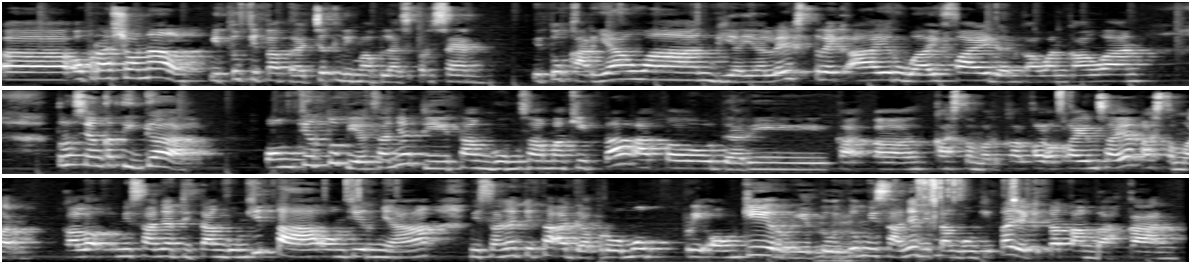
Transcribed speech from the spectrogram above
eh, operasional itu kita budget 15%. Itu karyawan, biaya listrik, air, wifi, dan kawan-kawan. Terus yang ketiga, ongkir tuh biasanya ditanggung sama kita atau dari eh, customer. Kal- Kalau klien saya customer, kalau misalnya ditanggung kita ongkirnya, misalnya kita ada promo free ongkir gitu, Hmm. itu misalnya ditanggung kita ya kita tambahkan.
